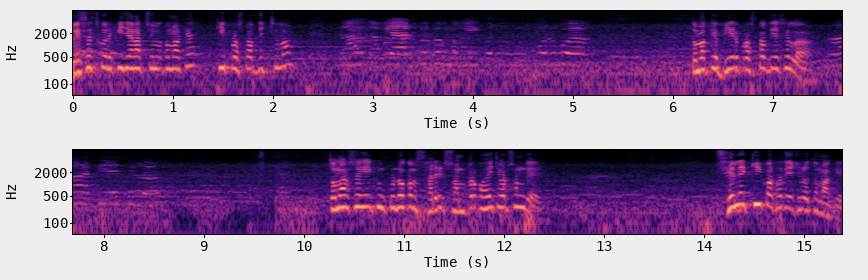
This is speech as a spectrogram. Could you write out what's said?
মেসেজ করে কি জানাচ্ছিল তোমাকে? কি প্রস্তাব দিচ্ছিল? তোমাকে বিয়ের প্রস্তাব দিয়েছিল? হ্যাঁ তোমার সঙ্গে কোনো রকম শারীরিক সম্পর্ক হয়েছে ওর সঙ্গে? ছেলে কি কথা দিয়েছিল তোমাকে?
